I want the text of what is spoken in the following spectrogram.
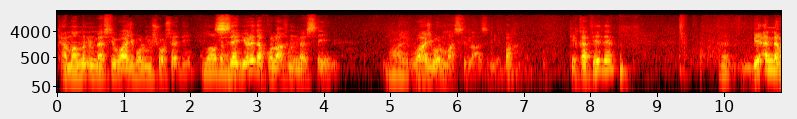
tamamının mesleği vacip olmuş olsaydı Kulağı da size göre de kulağın mesleği Vacip. vacip olması lazımdı. Bak dikkat edin. بأنه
